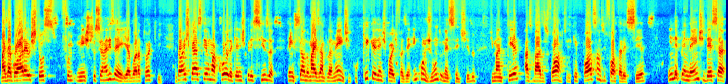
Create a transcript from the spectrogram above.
mas agora eu estou fui, me institucionalizei e agora estou aqui. Então, acho que essa é uma coisa que a gente precisa, pensando mais amplamente, o que, que a gente pode fazer em conjunto nesse sentido, de manter as bases fortes, que possam se fortalecer, independente dessa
